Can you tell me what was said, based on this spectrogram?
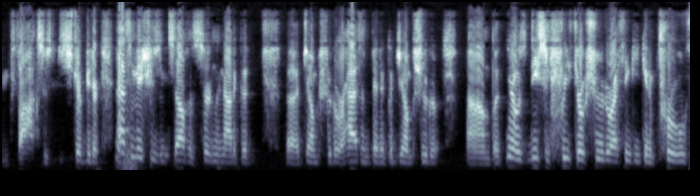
Mean, Fox is distributor. Has some issues himself. Is certainly not a good uh, jump shooter, or hasn't been a good jump shooter. Um, but you know, he's a decent free throw shooter. I think he can improve.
